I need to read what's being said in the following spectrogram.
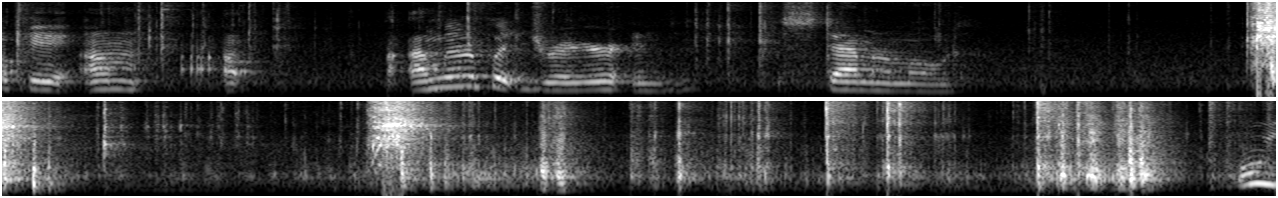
Okay, um, I, I'm gonna put Drigger in stamina mode. Ooh.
